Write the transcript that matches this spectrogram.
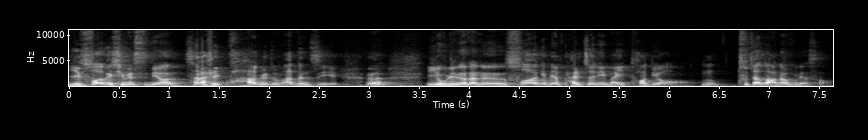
이 수학이 재밌으면 차라리 과학을 좀 하든지. 응? 이게 우리나라는 수학에 대한 발전이 많이 더뎌. 응? 투자도 안 하고 그래서.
